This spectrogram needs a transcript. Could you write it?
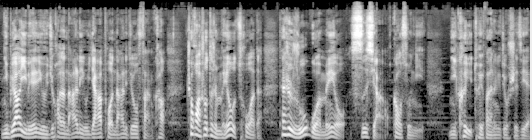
你不要以为有一句话叫哪里有压迫哪里就有反抗，这话说的是没有错的。但是如果没有思想告诉你，你可以推翻那个旧世界，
